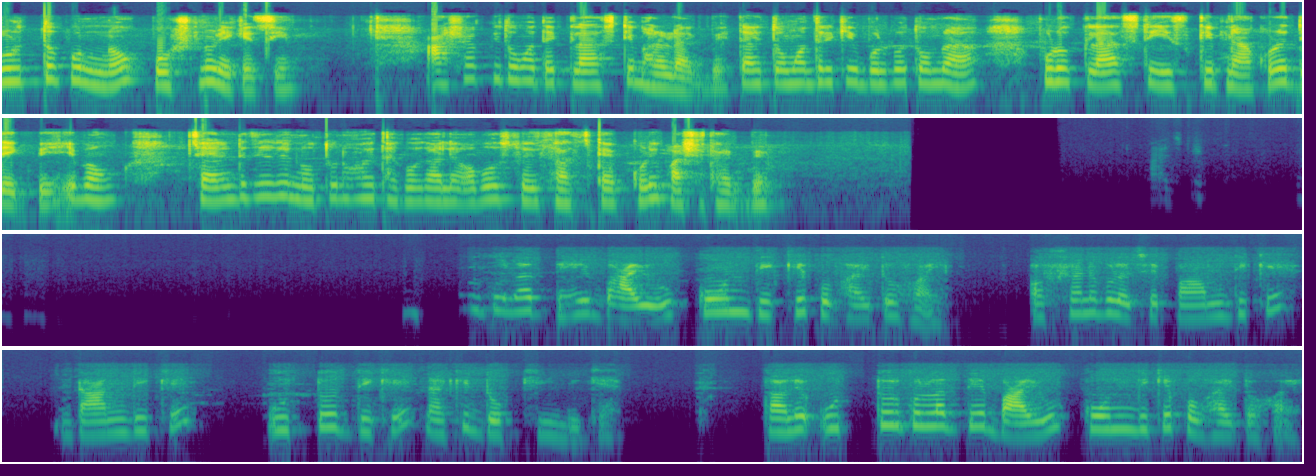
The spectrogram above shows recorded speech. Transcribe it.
গুরুত্বপূর্ণ প্রশ্ন রেখেছি। আশা করি তোমাদের ক্লাসটি ভালো লাগবে। তাই তোমাদেরকে বলব তোমরা পুরো ক্লাসটি স্কিপ না করে দেখবে এবং চ্যানেলটি যদি নতুন হয়ে থাকো তাহলে অবশ্যই সাবস্ক্রাইব করে পাশে থাকবে। গোলার্ধে বায়ু কোন দিকে প্রবাহিত হয়? অপশানে বলেছে বাম দিকে, ডান দিকে, উত্তর দিকে নাকি দক্ষিণ দিকে? তাহলে উত্তর গোলার্ধে বায়ু কোন দিকে প্রবাহিত হয়?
